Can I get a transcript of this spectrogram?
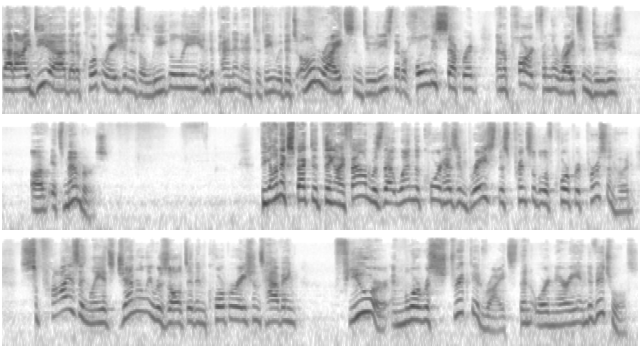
That idea that a corporation is a legally independent entity with its own rights and duties that are wholly separate and apart from the rights and duties of its members. The unexpected thing I found was that when the court has embraced this principle of corporate personhood, surprisingly, it's generally resulted in corporations having fewer and more restricted rights than ordinary individuals.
